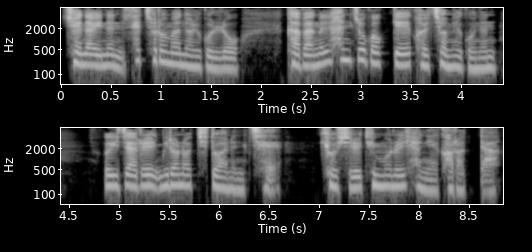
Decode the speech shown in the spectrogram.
최나이는 새초롬한 얼굴로 가방을 한쪽 어깨에 걸쳐 메고는 의자를 밀어넣지도 않은 채 교실 뒷문을 향해 걸었다.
